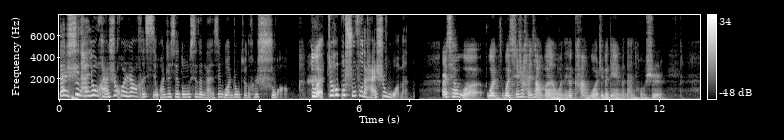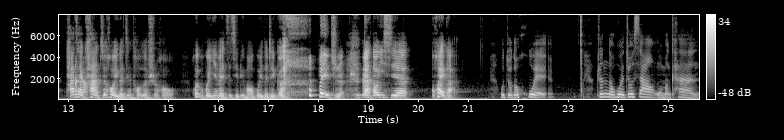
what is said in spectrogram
但是他又还是会让很喜欢这些东西的男性观众觉得很爽，对，最后不舒服的还是我们。而且我我我其实很想问我那个看过这个电影的男同事，他在看最后一个镜头的时候，会不会因为自己绿毛龟的这个 位置感到一些快感？我觉得会，真的会，就像我们看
